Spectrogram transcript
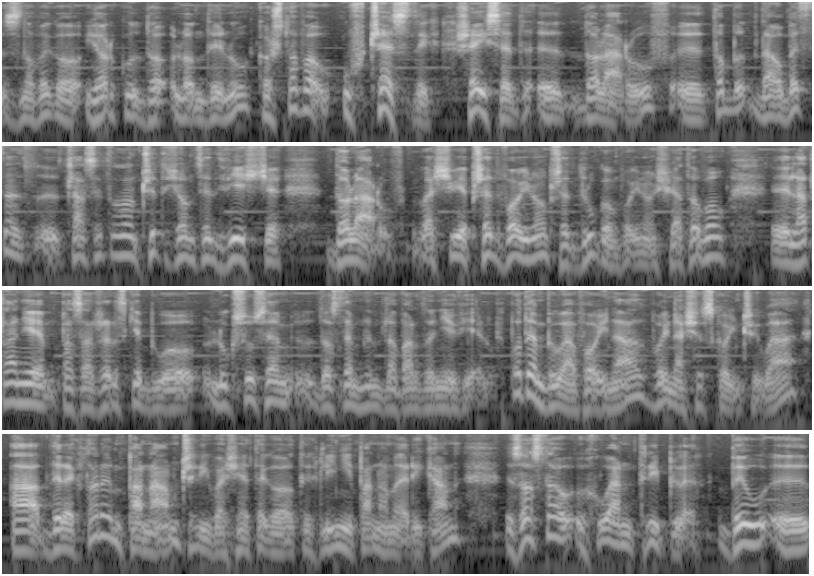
z Nowego Jorku do Londynu kosztował ówczesnych 600 dolarów. To na obecne czasy to są 3200 dolarów. Właściwie przed wojną, przed II wojną światową latanie pasażerskie było luksusem dostępnym dla bardzo niewielu. Potem była wojna, wojna się skończyła, a dyrektorem Panam, czyli właśnie tego, tych linii Pan American, został Juan Triple. Był y,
